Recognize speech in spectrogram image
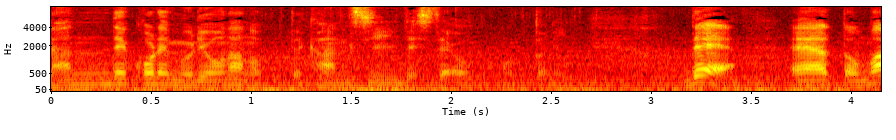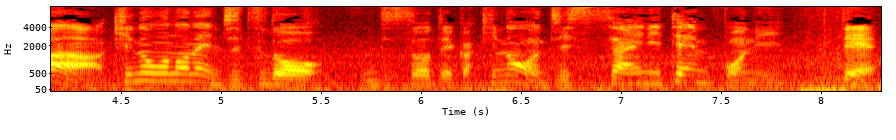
なんでこれ無料なのって感じでしたよ、本当に。で、えっ、と、まあ、昨日のね、実動、実動というか、昨日実際に店舗に行って、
